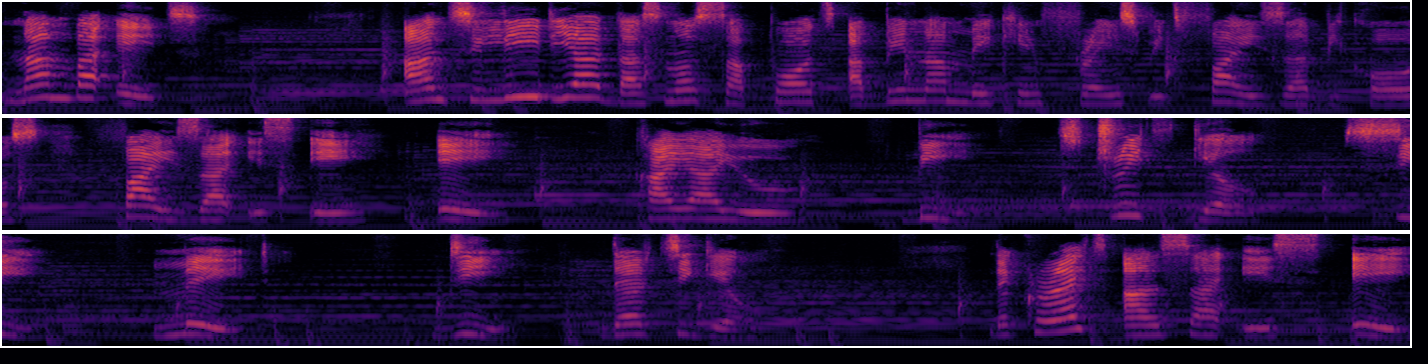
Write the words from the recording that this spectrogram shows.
Number 8. Auntie Lydia does not support Abena making friends with Faiza because Faiza is a A. Kayayo B. Street girl C. Maid D. Dirty girl The correct answer is A.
